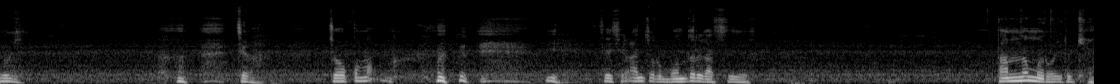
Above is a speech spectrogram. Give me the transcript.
여기 제가 조금만 이 제실 안쪽으로 못 들어갔어요. 담 너머로 이렇게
